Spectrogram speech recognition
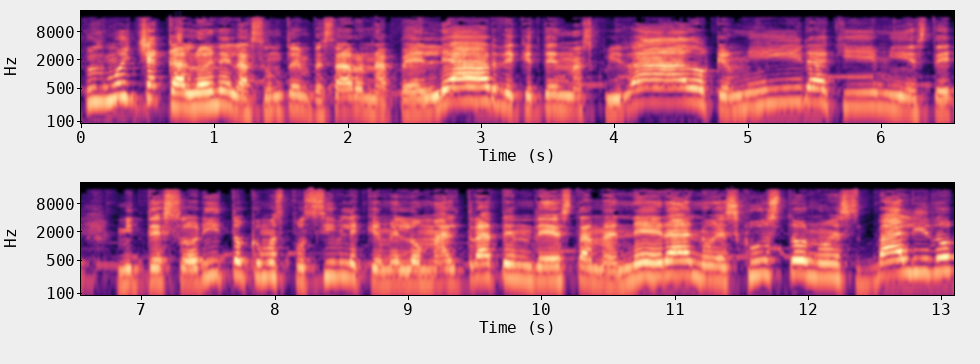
pues muy chacalón el asunto, empezaron a pelear de que ten más cuidado, que mira aquí mi, este, mi tesorito, ¿cómo es posible que me lo maltraten de esta manera? No es justo, no es válido.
